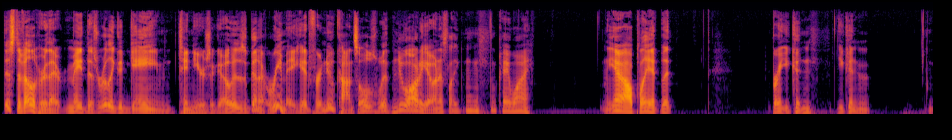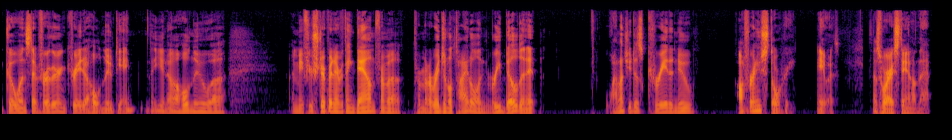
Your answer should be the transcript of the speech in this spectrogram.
this developer that made this really good game 10 years ago is going to remake it for new consoles with new audio. And it's like, mm, okay, why? Yeah, I'll play it, but bro, you couldn't, you couldn't go one step further and create a whole new game, you know, a whole new, uh, I mean, if you're stripping everything down from a from an original title and rebuilding it, why don't you just create a new, offer a new story? Anyways, that's where I stand on that.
